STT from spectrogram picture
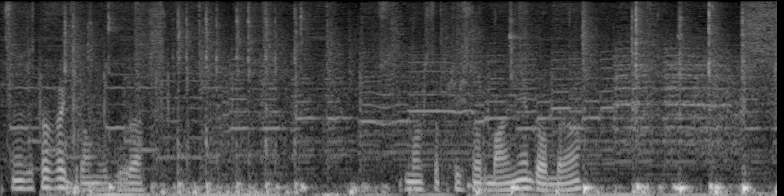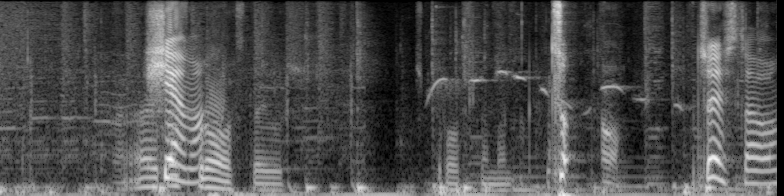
Myślę, że to wygram w ogóle. Można przejść normalnie, dobra. Ej, Siema. To jest proste już. Już proste, man. Co się stało?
